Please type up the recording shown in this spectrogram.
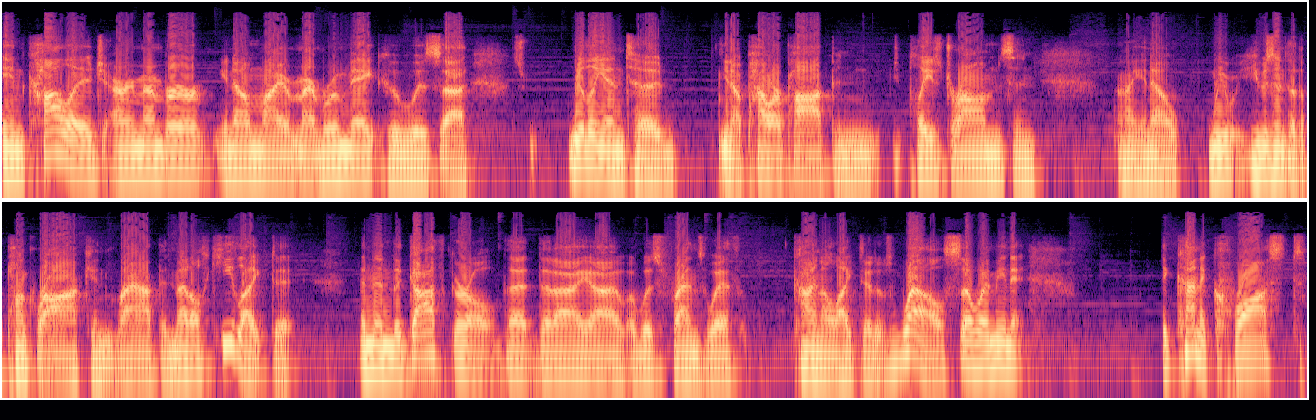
in college, I remember, you know, my my roommate who was uh, really into, you know, power pop and plays drums and, uh, you know, we were- he was into the punk rock and rap and metal. He liked it, and then the goth girl that that I uh, was friends with kind of liked it as well. So I mean, it it kind of crossed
